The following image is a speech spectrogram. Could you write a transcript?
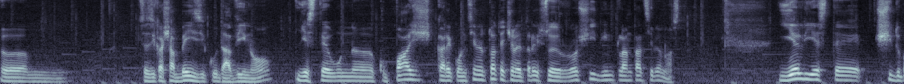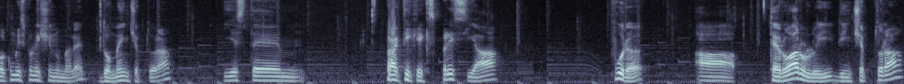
um, să zic așa, basic-ul Davino, este un uh, cupaj care conține toate cele trei soiuri roșii din plantațiile noastre. El este, și după cum îi spune și numele, domen ceptura, este practic expresia pură a teroarului din ceptura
